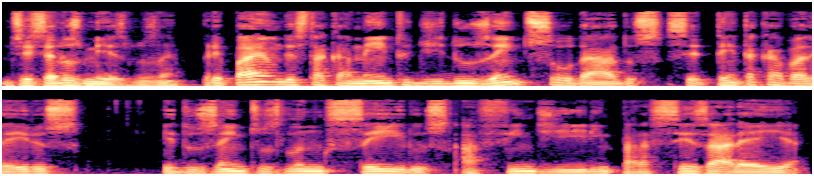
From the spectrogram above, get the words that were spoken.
Não sei se eram os mesmos, né? Prepare um destacamento de 200 soldados, 70 cavaleiros e 200 lanceiros, a fim de irem para Cesareia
